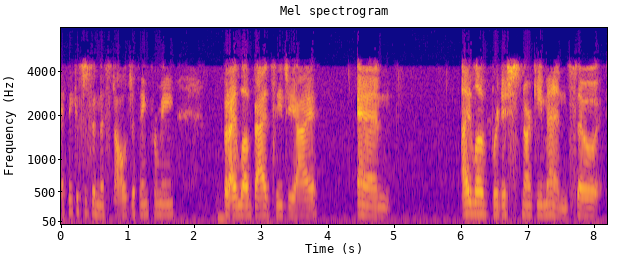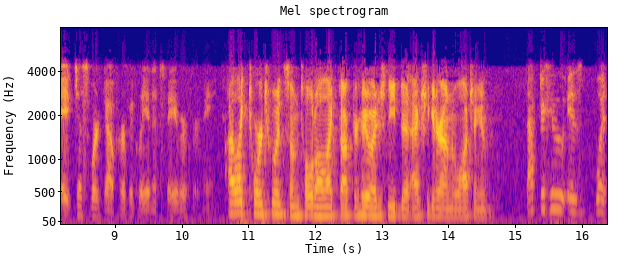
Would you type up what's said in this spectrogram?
I think it's just a nostalgia thing for me, but I love bad CGI, and I love British snarky men, so it just worked out perfectly in its favor for me. I like Torchwood, so I'm told I'll like Doctor Who. I just need to actually get around to watching it. Doctor Who is what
